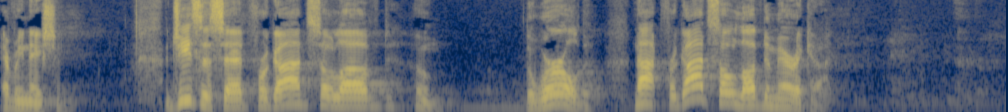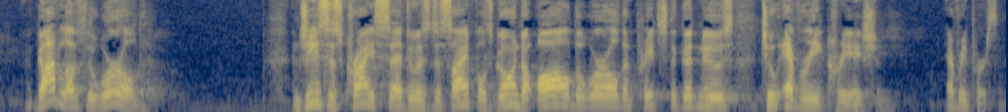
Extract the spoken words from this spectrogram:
every nation. Jesus said, For God so loved whom? The world. Not, for God so loved America. God loves the world. And Jesus Christ said to his disciples, Go into all the world and preach the good news to every creation, every person.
